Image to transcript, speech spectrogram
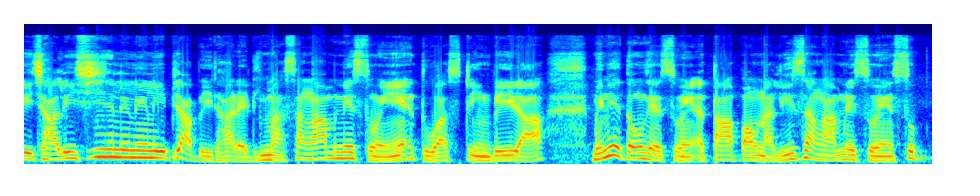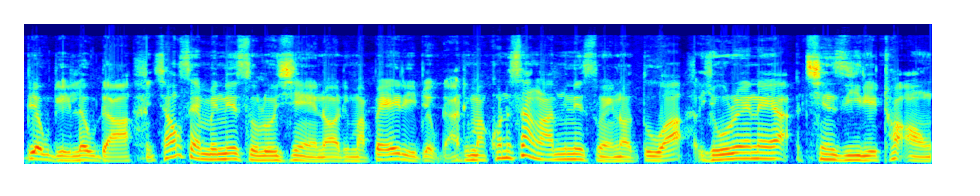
တေချာလေးရှင်းရှင်းလင်းလင်းလေးပြပေးထားတယ်ဒီမှာ15မိနစ်ဆိုရင် तू က steam ပေးတာမိနစ်30ဆိုရင်အသားပေါင်းတာ45မိနစ်ဆိုရင်စွပ်ပြုတ်တွေလောက်တာ60မိနစ်ဆိုလို့ရှိရင်တော့ဒီမှာပဲတွေပြုတ်တာဒီမှာ85မိနစ်ဆိုရင်တော့ तू ကရိုးရင်းနဲ့အချင်းစီတွေထွက်အောင်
